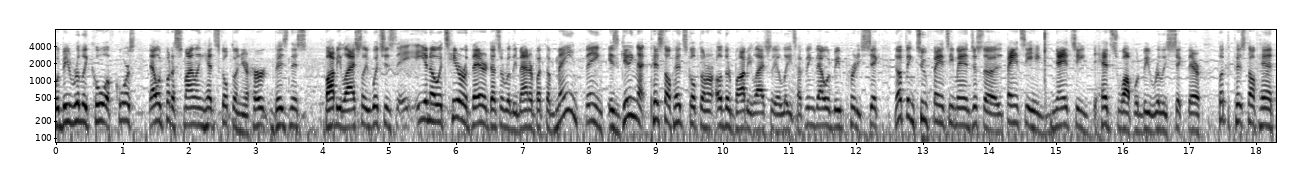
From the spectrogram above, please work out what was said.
would be really cool. Of course, that would put a smiling head sculpt on your Hurt Business Bobby Lashley, which is, eh, you know, it's here or there, doesn't really matter, but the main thing is getting that pissed off head sculpt on our other Bobby Lashley Elites. I think that would be pretty sick. Nothing too fancy, man, just a fancy Nancy head swap would be really sick there. Put the pissed off head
